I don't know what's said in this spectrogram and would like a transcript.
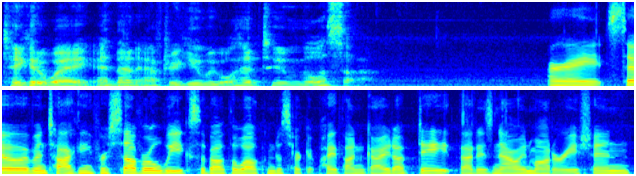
take it away, and then after you, we will head to Melissa. All right, so I've been talking for several weeks about the Welcome to CircuitPython guide update that is now in moderation,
